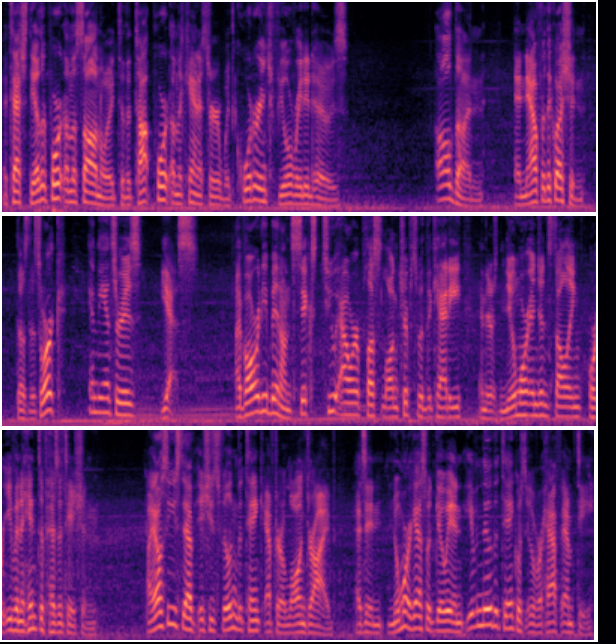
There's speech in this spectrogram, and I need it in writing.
attach the other port on the solenoid to the top port on the canister with quarter inch fuel rated hose. All done. And now for the question, does this work? And the answer is yes. I've already been on six two hour plus long trips with the Caddy, and there's no more engine stalling or even a hint of hesitation. I also used to have issues filling the tank after a long drive, as in, no more gas would go in even though the tank was over half empty.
